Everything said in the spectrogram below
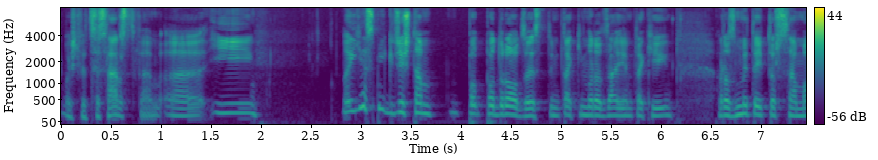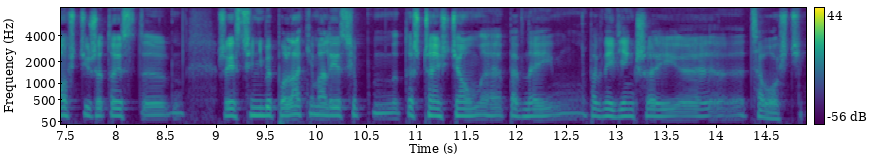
właściwie cesarstwem e, i no i jest mi gdzieś tam po, po drodze z tym takim rodzajem takiej rozmytej tożsamości, że to jest, y, że jest się niby Polakiem, ale jest się no, też częścią e, pewnej, pewnej większej całości.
